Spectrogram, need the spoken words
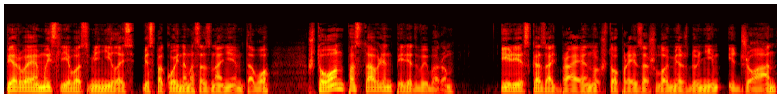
Первая мысль его сменилась беспокойным осознанием того, что он поставлен перед выбором или сказать Брайану, что произошло между ним и Джоан,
